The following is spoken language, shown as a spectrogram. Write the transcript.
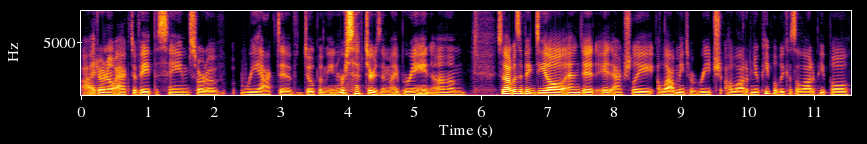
I don't know, activate the same sort of reactive dopamine receptors in my brain. Um, so that was a big deal, and it it actually allowed me to reach a lot of new people because a lot of people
